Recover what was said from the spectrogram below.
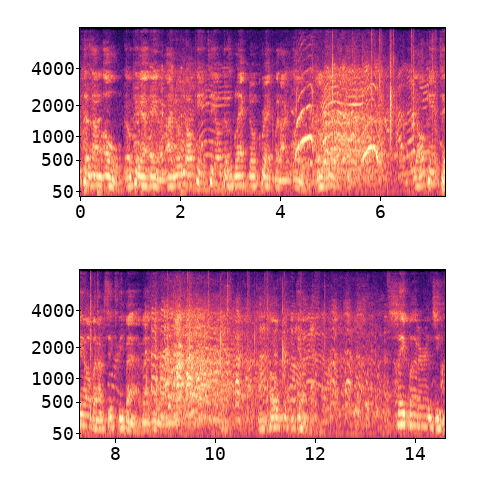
because I'm old. Okay, I am. I know y'all can't tell because black don't crack, but I'm old. Okay, y'all can't tell, but I'm 65. I am. I'm holding it together. Shea butter and Jesus.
